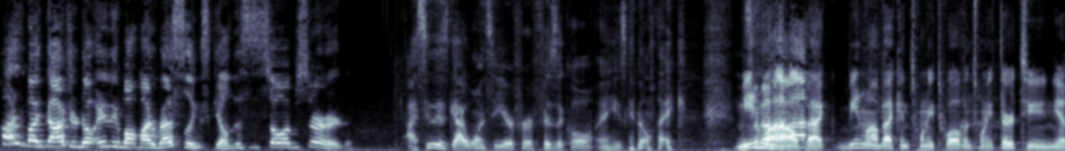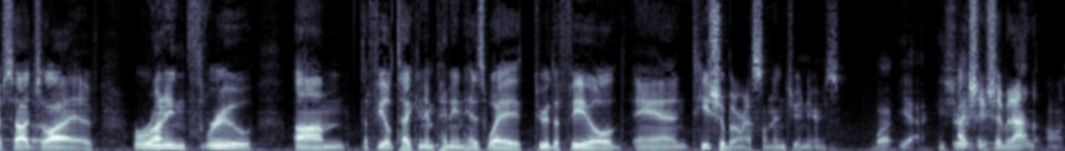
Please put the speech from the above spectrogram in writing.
how does my doctor know anything about my wrestling skill? This is so absurd. I see this guy once a year for a physical, and he's gonna like. Meanwhile, back meanwhile back in 2012 and 2013, you have Saad uh, Jalayev running through um, the field, taking and pinning his way through the field, and he should have been wrestling in juniors. Well, yeah, he should. Actually, should have been out,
